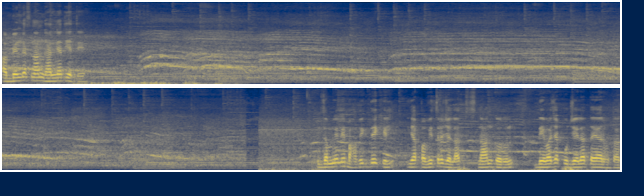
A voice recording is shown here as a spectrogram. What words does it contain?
अभ्यंग स्नान घालण्यात येते. जमलेले भाविक देखील या पवित्र जलात स्नान करून देवाच्या पूजेला तयार होतात.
